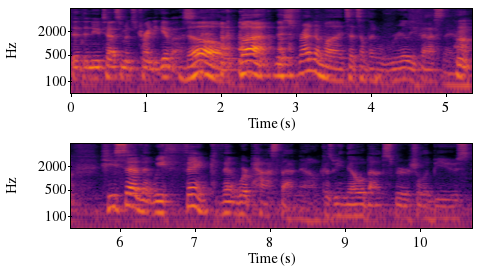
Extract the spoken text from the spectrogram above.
that the New Testament's trying to give us. No, but this friend of mine said something really fascinating. Huh. He said that we think that we're past that now because we know about spiritual abuse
